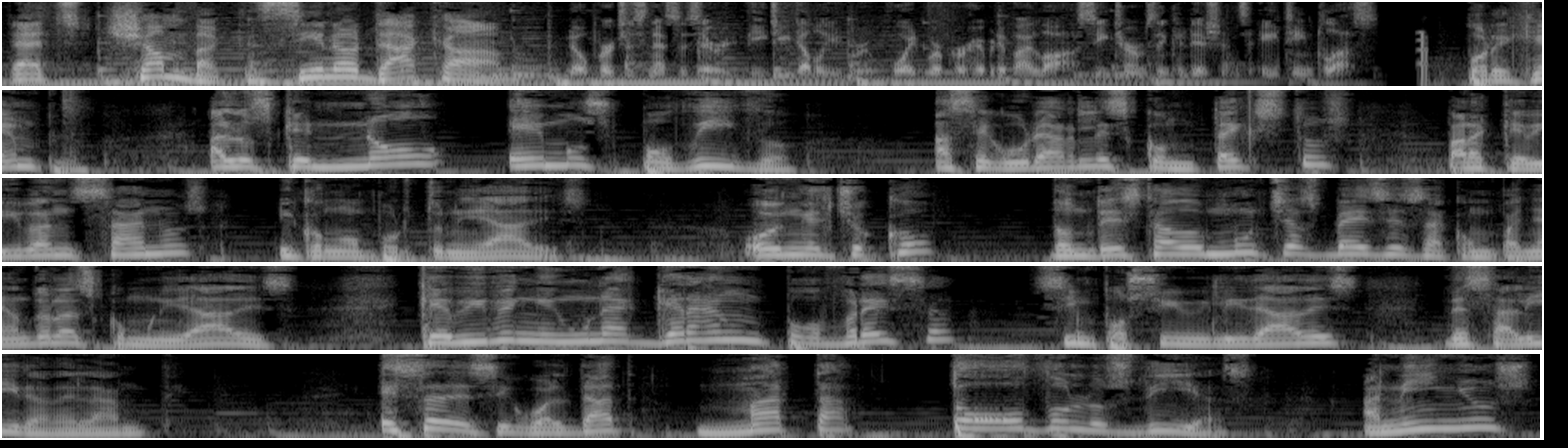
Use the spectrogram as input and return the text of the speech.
That's chumbacasino.com. No purchase necessary. VGW Group. Void were prohibited by law. See terms and conditions. 18 plus. Por ejemplo, a los que no hemos podido asegurarles contextos para que vivan sanos y con oportunidades. O en el Chocó, donde he estado muchas veces acompañando a las comunidades que viven en una gran pobreza sin posibilidades de salir adelante. Esa desigualdad mata todos los días a niños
